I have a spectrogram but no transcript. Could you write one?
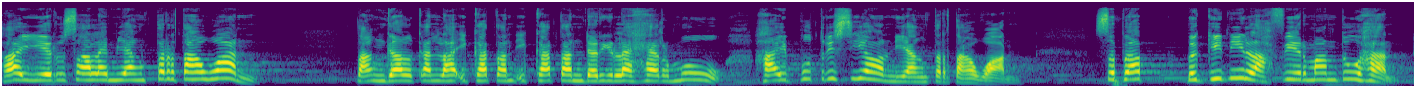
hai Yerusalem yang tertawan. Tanggalkanlah ikatan-ikatan dari lehermu, hai Putri Sion yang tertawan. Sebab beginilah firman Tuhan,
